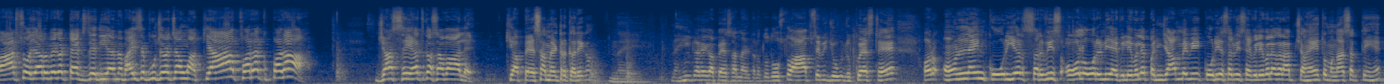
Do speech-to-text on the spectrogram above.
आठ सौ हज़ार रुपये का टैक्स दे दिया मैं भाई से पूछना चाहूँगा क्या फ़र्क पड़ा? जहाँ सेहत का सवाल है क्या पैसा मैटर करेगा? नहीं। नहीं करेगा पैसा मैटर। तो दोस्तों, आपसे भी जो रिक्वेस्ट है, और online courier service all over India available है। पंजाब में भी कोरियर सर्विस अवेलेबल अगर आप चाहें तो मंगा सकते हैं।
